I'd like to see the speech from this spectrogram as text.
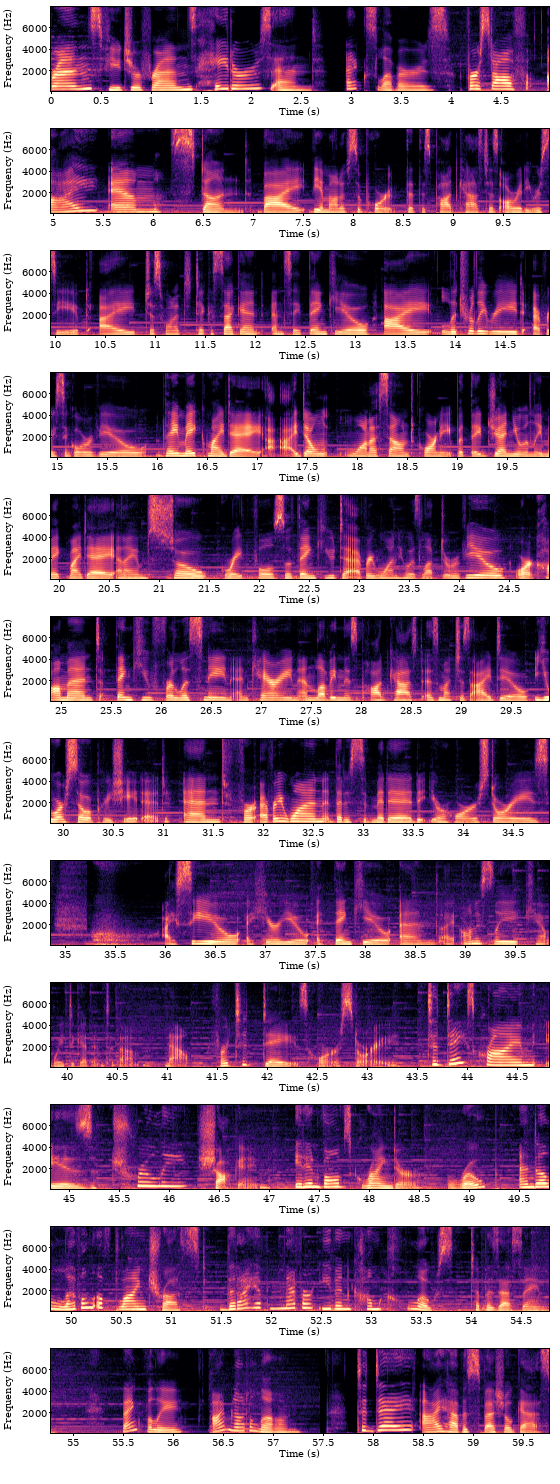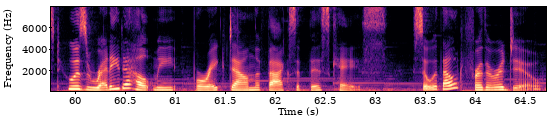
friends, future friends, haters, and ex lovers. First off, I am stunned by the amount of support that this podcast has already received. I just wanted to take a second and say thank you. I literally read every single review. They make my day. I don't want to sound corny, but they genuinely make my day, and I am so grateful. So, thank you to everyone who has left a review or a comment. Thank you for listening and caring and loving this podcast as much as I do. You are so appreciated. And for everyone that that has submitted your horror stories. I see you, I hear you, I thank you, and I honestly can't wait to get into them. Now, for today's horror story. Today's crime is truly shocking. It involves Grindr, rope, and a level of blind trust that I have never even come close to possessing. Thankfully, I'm not alone. Today, I have a special guest who is ready to help me break down the facts of this case. So, without further ado,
